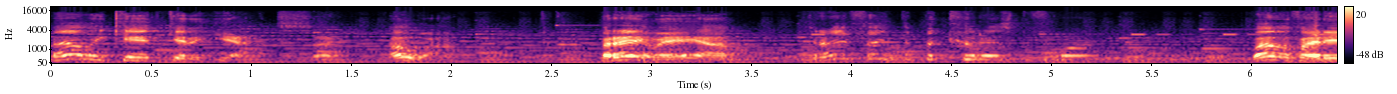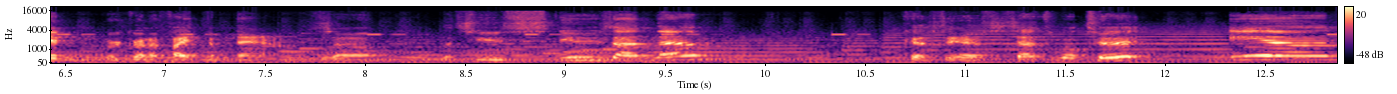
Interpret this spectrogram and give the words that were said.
well, we can't get it yet, so, oh well. But anyway, um, did I fight the Pakutas before? Well, if I didn't, we're going to fight them now. So, let's use Snooze on them, because they are susceptible to it. And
